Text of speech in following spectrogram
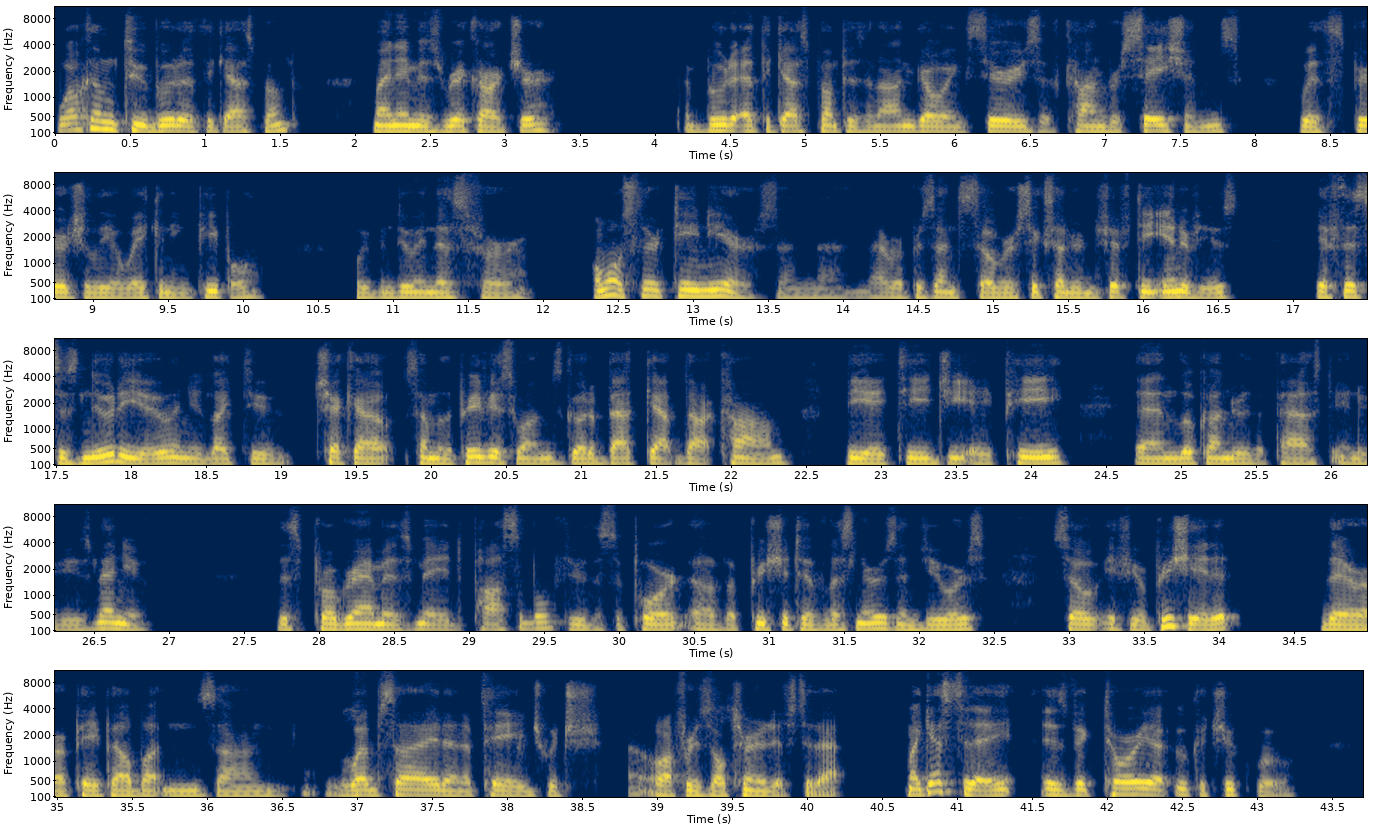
Welcome to Buddha at the Gas Pump. My name is Rick Archer. Buddha at the Gas Pump is an ongoing series of conversations with spiritually awakening people. We've been doing this for almost 13 years, and uh, that represents over 650 interviews. If this is new to you and you'd like to check out some of the previous ones, go to batgap.com, B A T G A P, and look under the past interviews menu. This program is made possible through the support of appreciative listeners and viewers. So if you appreciate it, there are PayPal buttons on the website and a page which offers alternatives to that. My guest today is Victoria Ukachukwu.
